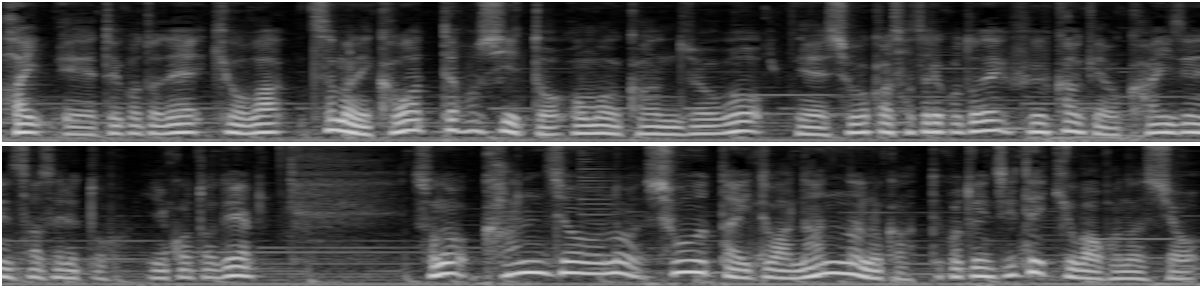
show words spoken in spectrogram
はい、えー、ということで今日は妻に変わってほしいと思う感情を、えー、消化させることで夫婦関係を改善させるということでその感情の正体とは何なのかということについて今日はお話を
